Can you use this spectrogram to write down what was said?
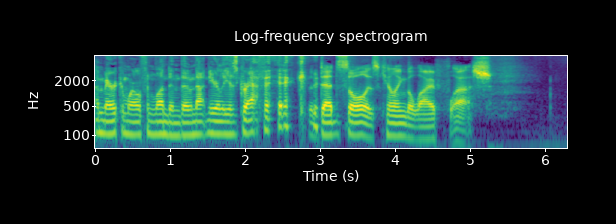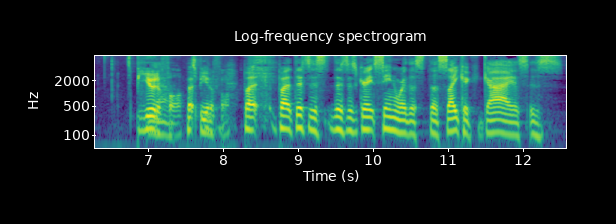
American Werewolf in London, though not nearly as graphic. The dead soul is killing the live flesh. It's beautiful. but- it's beautiful. But but there's this there's this great scene where this the psychic guy is is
